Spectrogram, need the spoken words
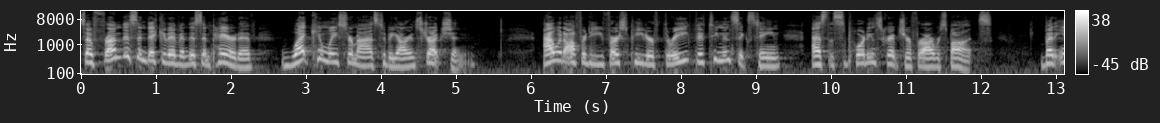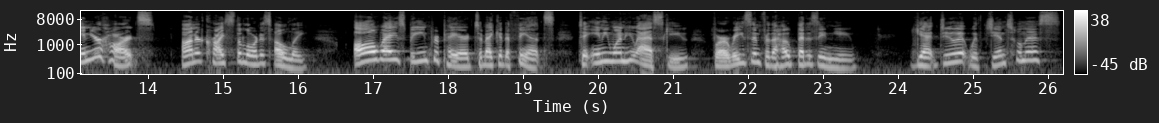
So, from this indicative and this imperative, what can we surmise to be our instruction? I would offer to you 1 Peter 3 15 and 16 as the supporting scripture for our response. But in your hearts, honor Christ the Lord as holy, always being prepared to make a defense to anyone who asks you for a reason for the hope that is in you. Yet do it with gentleness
